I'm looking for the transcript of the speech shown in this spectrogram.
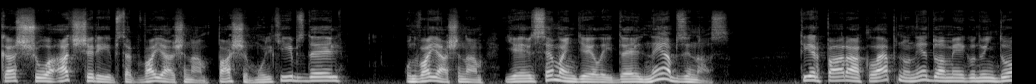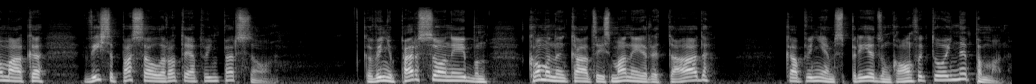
kas šo atšķirību starp vajāšanām paša muļķības dēļ un vajāšanām Jēzus evaņģēlīja dēļ neapzinās, tie ir pārāk lepni un iedomīgi, un viņi domā, ka visa pasaule rotē ap viņu personu. Ka viņu personība un komunikācijas maniera ir tāda, kā ap viņiem spriedz un konflikto viņi nepamana.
